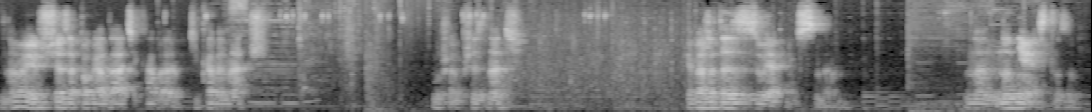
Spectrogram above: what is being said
No już się zapowiada ciekawe, ciekawy mecz, muszę przyznać. Chyba, że to jest Zu jakimś cudem. No, no nie jest to Zu.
